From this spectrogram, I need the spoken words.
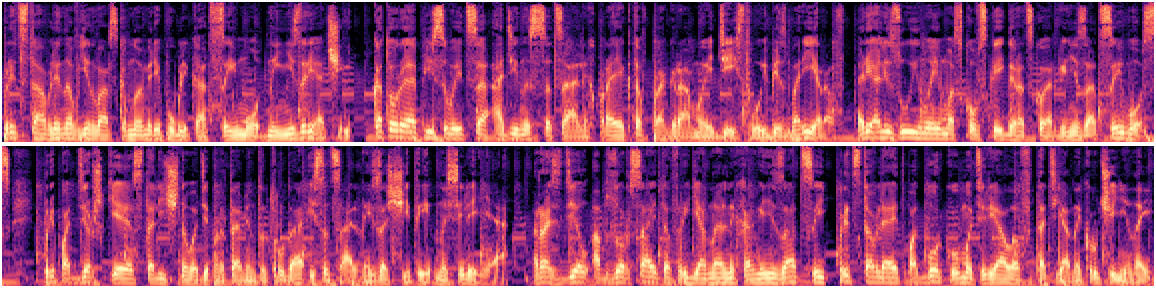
представлена в январском номере публикации «Модный незрячий», в которой описывается один из социальных проектов программы «Действуй без барьеров», реализуемой Московской городской организацией ВОЗ при поддержке столичного департамента труда и социальной защиты населения. Раздел «Обзор сайтов региональных организаций» представляет подборку материалов Татьяны Кручининой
